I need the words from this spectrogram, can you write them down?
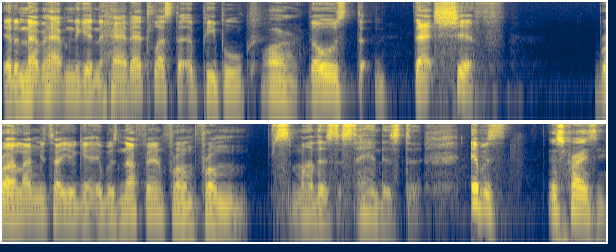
It'll never happen again. To have that cluster of people, Word. those th- that shift, bro. Let me tell you again, it was nothing from from Smothers to Sanders to, it was It's crazy.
